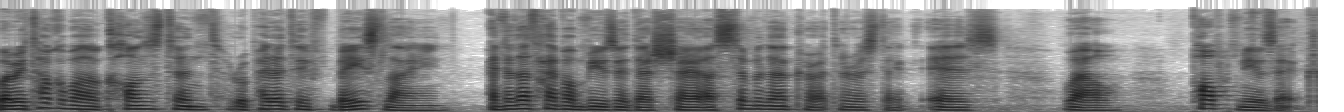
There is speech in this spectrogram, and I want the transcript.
When we talk about a constant, repetitive bass line, another type of music that share a similar characteristic is, well, pop music.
